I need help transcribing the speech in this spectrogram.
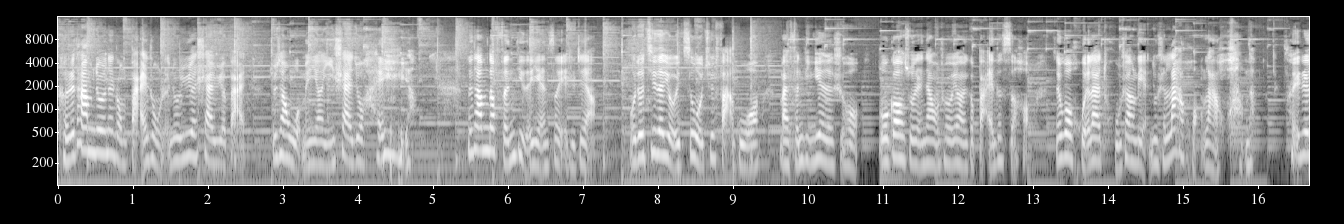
可是他们就是那种白种人，就是越晒越白，就像我们一样，一晒就黑一样。所以他们的粉底的颜色也是这样。我就记得有一次我去法国买粉底液的时候。我告诉人家，我说我要一个白的色号，结果回来涂上脸就是蜡黄蜡黄的，所以这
